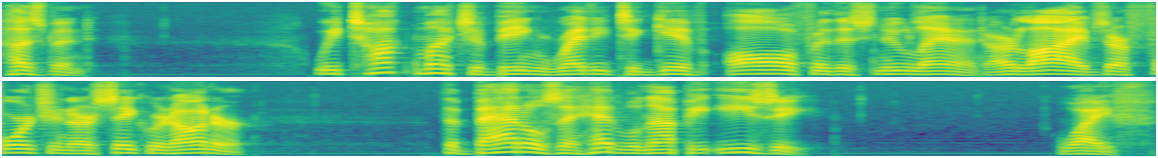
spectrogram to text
Husband, we talk much of being ready to give all for this new land, our lives, our fortune, our sacred honor. The battles ahead will not be easy. Wife,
